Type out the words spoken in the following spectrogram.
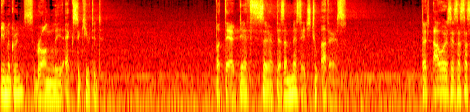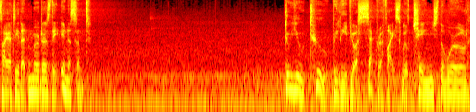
Immigrants wrongly executed. But their deaths served as a message to others. That ours is a society that murders the innocent. Do you too believe your sacrifice will change the world?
